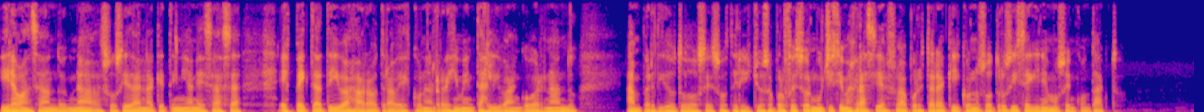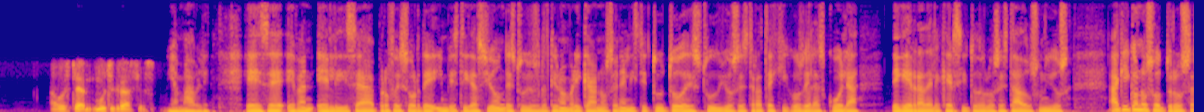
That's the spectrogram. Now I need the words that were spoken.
ir avanzando en una sociedad en la que tenían esas eh, expectativas, ahora otra vez con el régimen talibán gobernando, han perdido todos esos derechos. Profesor, muchísimas gracias ah, por estar aquí con nosotros y seguiremos en contacto. A usted, muchas gracias. Muy amable. Es eh, Evan Ellis, profesor de investigación de estudios latinoamericanos en el Instituto de Estudios Estratégicos de la Escuela de Guerra del Ejército de los Estados Unidos, aquí con nosotros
